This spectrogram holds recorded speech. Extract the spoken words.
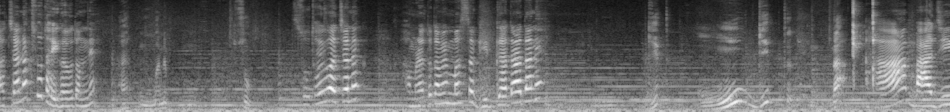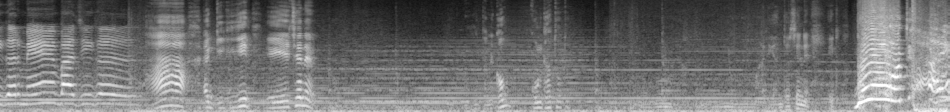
અચાનક શું થઈ ગયું તમને મને શું શું થયું અચાનક હમણાં તો તમે મસ્ત ગીત ગાતા હતા ને ગીત હું ગીત ના. હા બાજીગર મેં બાજીગર. હા ગીત એ છે ને. તને કહું કોણ ગાતું હતું? મારી અંદર છે ને એક ભૂત! અરે!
